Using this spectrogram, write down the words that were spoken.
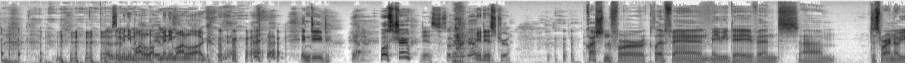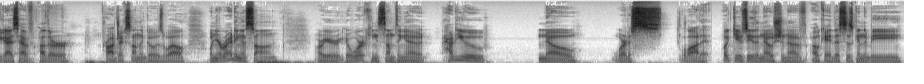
That was a mini monologue. mini monologue. Indeed. yeah. Well, it's true. It is. So there we go. It is true. Question for Cliff and maybe Dave, and um, just where I know you guys have other projects on the go as well. When you're writing a song or you're you're working something out, how do you know where to slot it? What gives you the notion of okay, this is going to be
